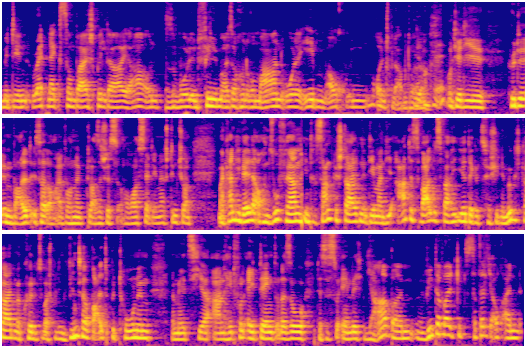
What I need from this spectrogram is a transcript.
mit den Rednecks zum Beispiel da, ja. Und sowohl in Film als auch in Roman oder eben auch in Rollenspielabenteuer. Okay. Und hier die Hütte im Wald ist halt auch einfach ein klassisches Horror-Setting, das stimmt schon. Man kann die Wälder auch insofern interessant gestalten, indem man die Art des Waldes variiert. Da gibt es verschiedene Möglichkeiten. Man könnte zum Beispiel den Winterwald betonen, wenn man jetzt hier an Hateful Eight denkt oder so. Das ist so ähnlich. Ja, beim Winterwald gibt es tatsächlich auch ein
